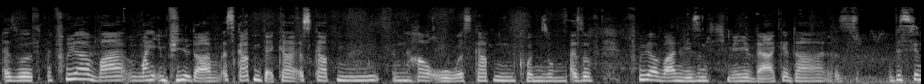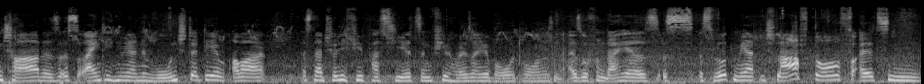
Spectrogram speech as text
Also früher war, war eben viel da. Es gab einen Bäcker, es gab ein, ein HO, es gab einen Konsum. Also früher waren wesentlich mehr Gewerke da. Es ein bisschen schade. Es ist eigentlich nur eine Wohnstätte, aber es ist natürlich viel passiert, sind viele Häuser gebaut worden. Also von daher, es, ist, es wird mehr ein Schlafdorf als ein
